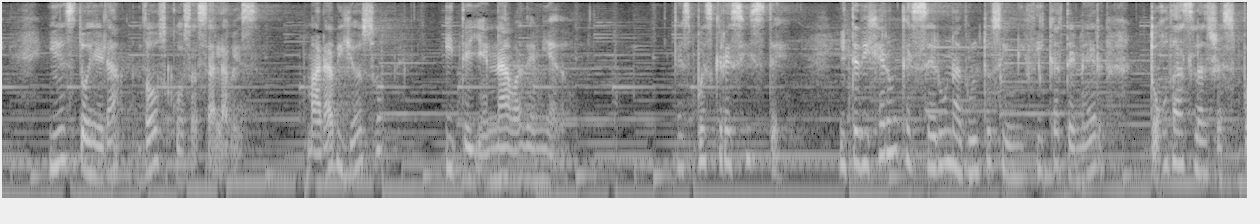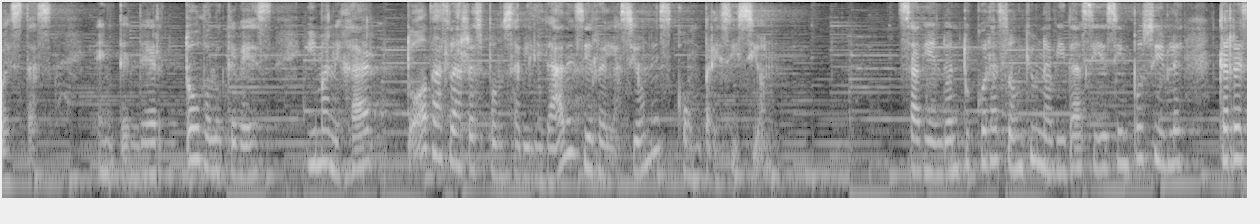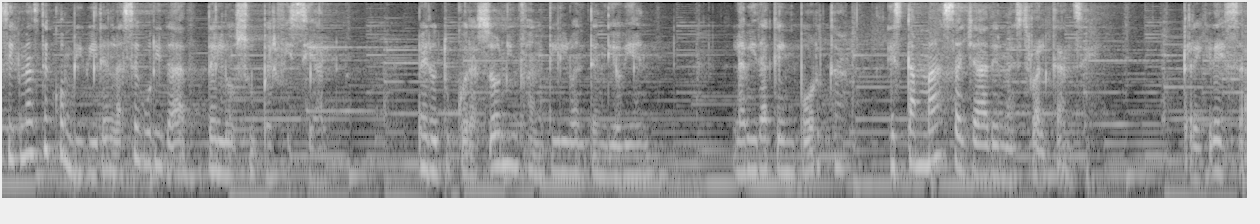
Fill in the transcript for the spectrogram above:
y esto era dos cosas a la vez, maravilloso y te llenaba de miedo. Después creciste y te dijeron que ser un adulto significa tener todas las respuestas, entender todo lo que ves y manejar todas las responsabilidades y relaciones con precisión. Sabiendo en tu corazón que una vida así es imposible, te resignaste con vivir en la seguridad de lo superficial. Pero tu corazón infantil lo entendió bien. La vida que importa está más allá de nuestro alcance. Regresa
